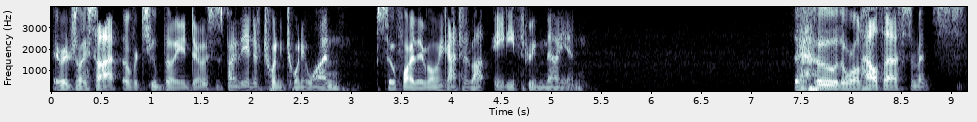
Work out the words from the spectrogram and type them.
They originally sought over 2 billion doses by the end of 2021. So far, they've only gotten about 83 million. The WHO, the World Health Estimates,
